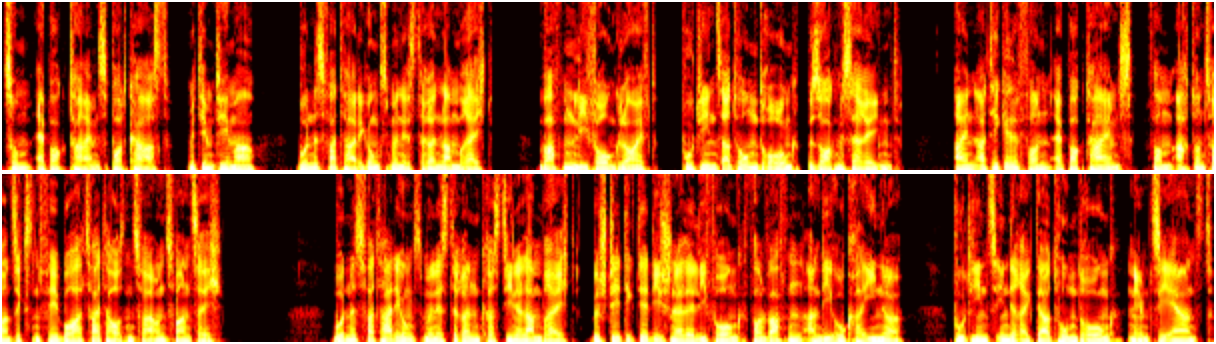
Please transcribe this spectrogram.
zum Epoch Times Podcast mit dem Thema Bundesverteidigungsministerin Lambrecht. Waffenlieferung läuft. Putins Atomdrohung besorgniserregend. Ein Artikel von Epoch Times vom 28. Februar 2022. Bundesverteidigungsministerin Christine Lambrecht bestätigte die schnelle Lieferung von Waffen an die Ukraine. Putins indirekte Atomdrohung nimmt sie ernst.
